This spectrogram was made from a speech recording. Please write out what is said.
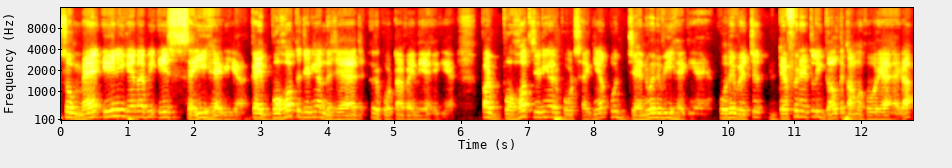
ਸੋ ਮੈਂ ਇਹ ਨਹੀਂ ਕਹਿੰਦਾ ਵੀ ਇਹ ਸਹੀ ਹੈਗੀ ਆ ਕਈ ਬਹੁਤ ਜਿਹੜੀਆਂ ਨਜਾਇਜ਼ ਰਿਪੋਰਟਾਂ ਪੈਂਦੀਆਂ ਹੈਗੀਆਂ, ਪਰ ਬਹੁਤ ਜਿਹੜੀਆਂ ਰਿਪੋਰਟਸ ਹੈਗੀਆਂ, ਉਹ ਜੈਨੂਇਨ ਵੀ ਹੈਗੀਆਂ ਆ। ਉਹਦੇ ਵਿੱਚ ਡੈਫੀਨਿਟਲੀ ਗਲਤ ਕੰਮ ਹੋ ਰਿਹਾ ਹੈਗਾ,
